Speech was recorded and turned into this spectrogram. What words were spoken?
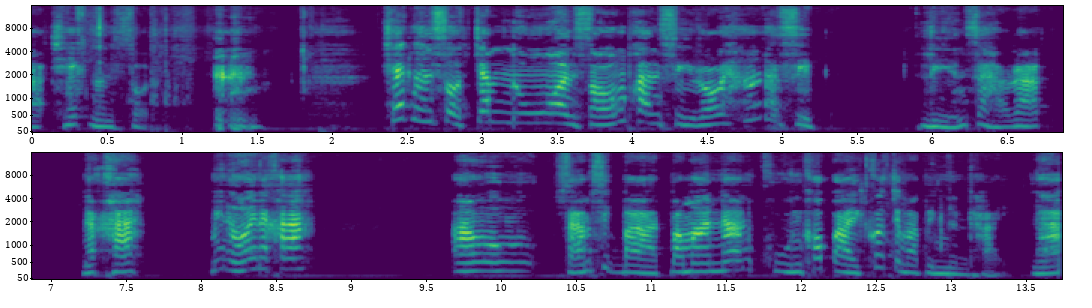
นะเช็คเงินสด เช็คเงินสดจำนวน 2,450 เหรียญสหรัฐนะคะ ไม่น้อยนะคะ เอา 30 บาทประมาณนั้นคูณเข้าไปก็จะมาเป็นเงินไทยนะ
